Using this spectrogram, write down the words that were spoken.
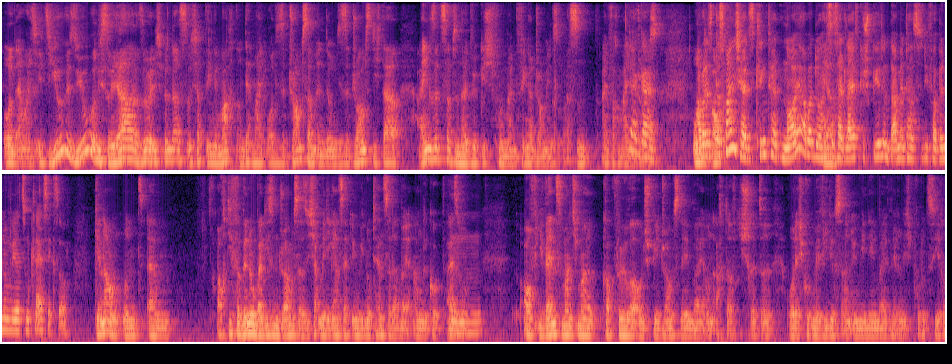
Und er meinte so, it's you, it's you. Und ich so, ja, so, ich bin das. So, ich habe den gemacht. Und der meint, oh, diese Drums am Ende. Und diese Drums, die ich da eingesetzt habe, sind halt wirklich von meinem Fingerdrumming. So, das sind einfach meine Ja, Drums. geil. Und aber das, das meine ich halt, es klingt halt neu, aber du hast Ja. es halt live gespielt und damit hast du die Verbindung wieder zum Classic so. Genau. Und ähm, auch die Verbindung bei diesen Drums. Also ich habe mir die ganze Zeit irgendwie nur Tänze dabei angeguckt. Also Mhm. Auf Events manchmal Kopfhörer und spiele Drums nebenbei und achte auf die Schritte. Oder ich gucke mir Videos an irgendwie nebenbei, während ich produziere.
